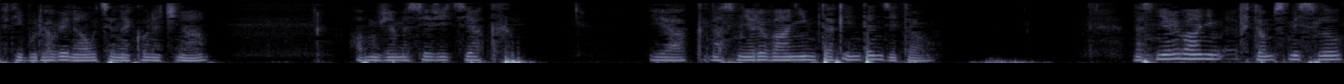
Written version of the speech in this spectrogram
v té budově nauce nekonečná. A můžeme si říct, jak, jak nasměrováním, tak intenzitou. Nasměrováním v tom smyslu,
